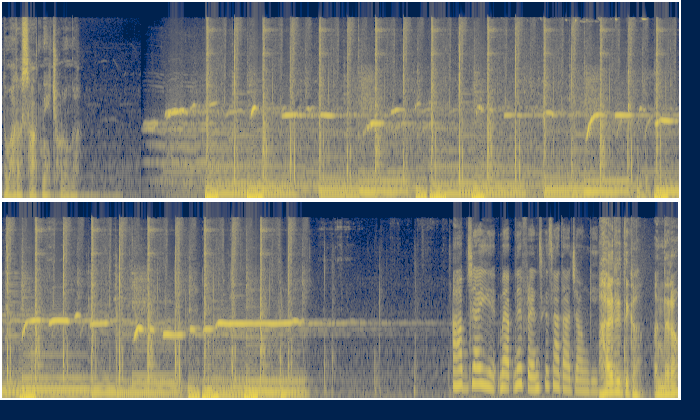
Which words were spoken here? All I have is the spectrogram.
तुम्हारा साथ नहीं छोड़ूँगा। आप जाइए मैं अपने फ्रेंड्स के साथ आ जाऊँगी। हाय रितिका अंदर आओ।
